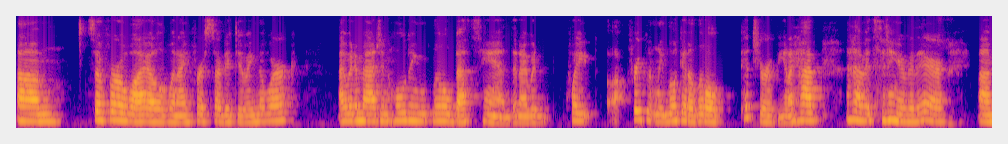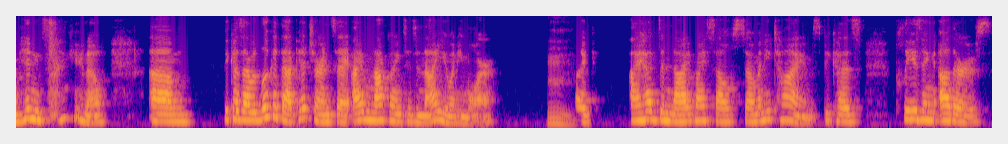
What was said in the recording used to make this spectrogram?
Um, so for a while, when I first started doing the work, I would imagine holding little Beth's hand, and I would quite uh, frequently look at a little picture of me, and I have I have it sitting over there, um, hidden, you know, um, because I would look at that picture and say, I'm not going to deny you anymore. Mm, like I have denied myself so many times because pleasing others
